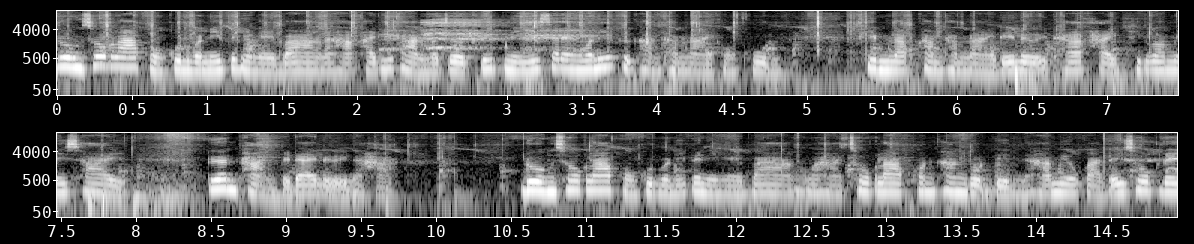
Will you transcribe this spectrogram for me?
ดวงโชคลาภของคุณวันนี้เป็นยังไงบ้างนะคะ ใครที่ผ่านมาเจอคลิปนี้แสดงว่านี่คือคำทำนายของคุณ พิมพ์รับคำทำนายได้เลย ถ้าใครคิดว่าไม่ใช่ เลื่อนผ่านไปได้เลยนะคะ ดวงโชคลาภของคุณวันนี้เป็นยังไงบ้างมหาโชคลาภค่อนข้างโดดเด่นนะคะ มีโอกาสได้โชคได้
